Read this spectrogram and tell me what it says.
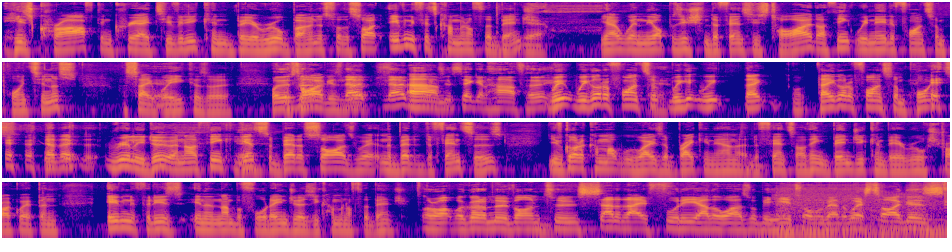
his craft and creativity can be a real bonus for the side, even if it's coming off the bench. Yeah. you know, when the opposition defence is tired, I think we need to find some points in us. I say we because Well, the no, Tigers. no, but, no um, points the second half hurt. we we got to find some. We, we they they got to find some points. yeah, they they really do. And I think against the better sides where, and the better defences, you've got to come up with ways of breaking down that defence. I think Benji can be a real strike weapon, even if it is in a number 14 jersey coming off the bench. All right, we've got to move on to Saturday footy. Otherwise, we'll be here talking about the West Tigers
